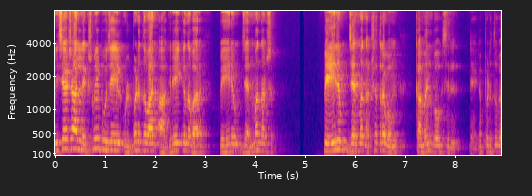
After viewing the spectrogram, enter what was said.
വിശേഷാൽ ലക്ഷ്മി പൂജയിൽ ഉൾപ്പെടുത്തുവാൻ ആഗ്രഹിക്കുന്നവർ പേരും ജന്മനക്ഷ പേരും ജന്മനക്ഷത്രവും കമന്റ് ബോക്സിൽ രേഖപ്പെടുത്തുക.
